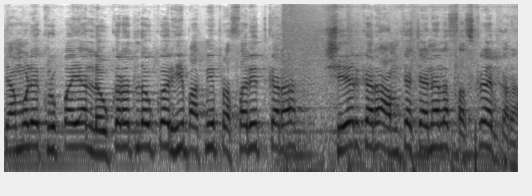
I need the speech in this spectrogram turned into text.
त्यामुळे कृपया लवकरात लवकर ही बातमी प्रसारित करा शेअर करा आमच्या चॅनलला सबस्क्राईब करा.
